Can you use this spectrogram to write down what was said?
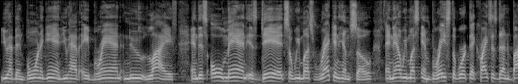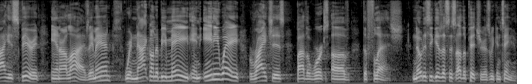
You have been born again. You have a brand new life. And this old man is dead, so we must reckon him so. And now we must embrace the work that Christ has done by his Spirit in our lives. Amen? We're not going to be made in any way righteous by the works of the flesh. Notice he gives us this other picture as we continue.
